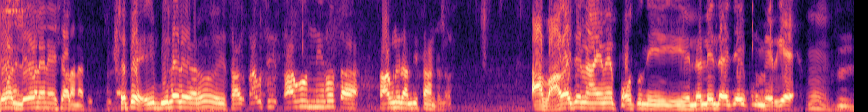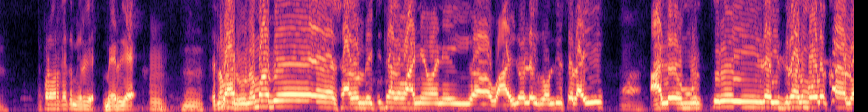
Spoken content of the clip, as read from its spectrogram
లేవ- లేవలేని వేసాలు అన్నట్టు. చెప్పే ఈ బీర్లే గారు సాగు తాగు తాగు నీరు సాగునీరు అందిస్తా అంటున్నారు. ఆ బాగా అయితే న్యాయమే పోతుంది. ఎన్నెళ్ళింది అయితే ఇప్పుడు మెరుగే. ఇప్పటి వరకు అయితే మెరుగే. మెరుగే. ఇక రుణమాఫీ సగం పెట్టి సగం వాడినేమని ఇక వాళ్ళకి రెండు ఇస్తలు అయ్యి వాళ్ళు మృతులు ఈడ ఇద్దరు మూలకాయలు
